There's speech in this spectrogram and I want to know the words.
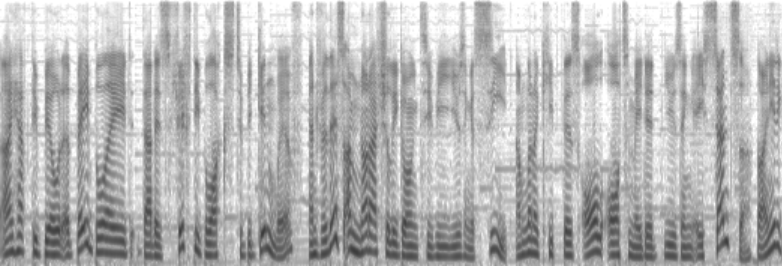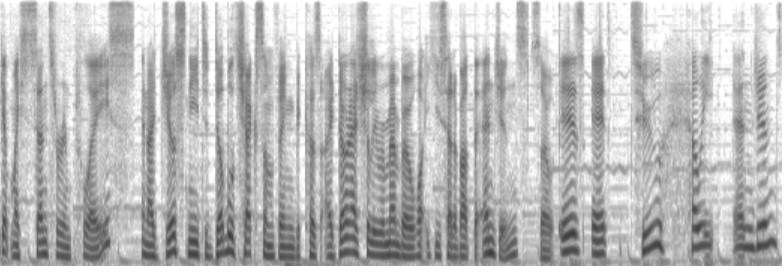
I have to build a Beyblade that is 50 blocks to begin with. And for this, I'm not actually going to be using a seat. I'm going to keep this all automated using a sensor. So I need to get my sensor in place. And I just need to double check something because I don't actually remember what he said about the engines. So is it two heli engines?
